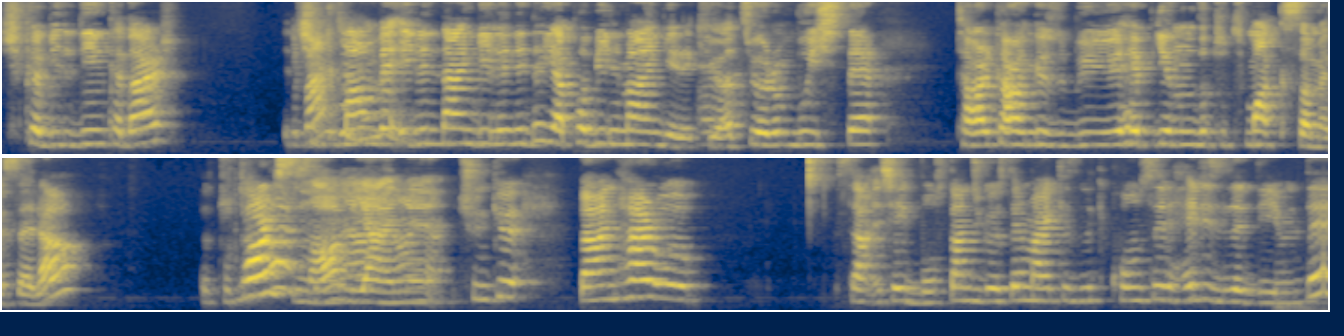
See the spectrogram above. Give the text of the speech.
çıkabildiğin kadar E, çıkman ve elinden geleni de yapabilmen gerekiyor. Evet. Atıyorum bu işte Tarkan gözü büyüğü hep yanında tutmaksa mesela e, tutarsın Yaparsın abi yani, yani. aynen. Çünkü ben her o sen şey Bostancı Gösteri Merkezi'ndeki konseri her izlediğimde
